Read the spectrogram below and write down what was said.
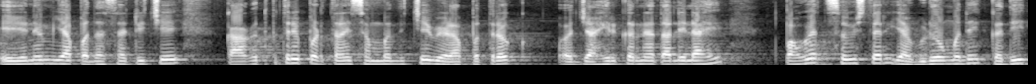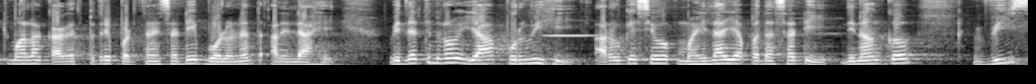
ए एन एम या पदासाठीचे कागदपत्रे पडताळणीसंबंधीचे वेळापत्रक जाहीर करण्यात आलेले आहे. पाहूयात सविस्तर या व्हिडिओमध्ये कधी तुम्हाला कागदपत्रे पडताळण्यासाठी बोलवण्यात आलेलं आहे. विद्यार्थी मित्रांनो यापूर्वीही आरोग्यसेवक महिला या पदासाठी दिनांक वीस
